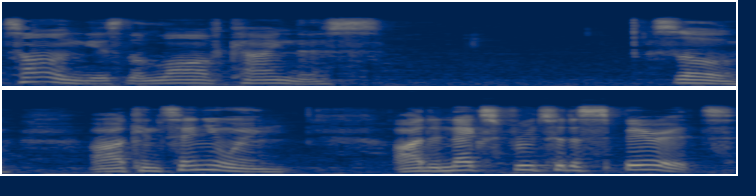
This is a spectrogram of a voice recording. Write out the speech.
tongue is the law of kindness. So, uh, continuing, uh, the next fruit of the Spirit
